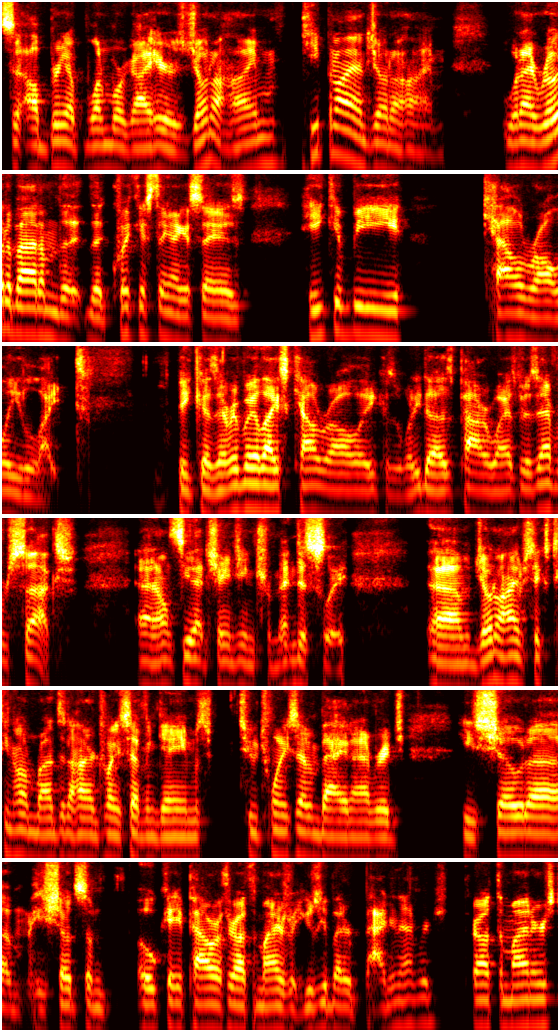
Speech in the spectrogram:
so I'll bring up one more guy here is Jonah Heim. Keep an eye on Jonah Heim. When I wrote about him, the, the quickest thing I could say is he could be Cal Raleigh light because everybody likes Cal Raleigh because what he does power wise, but his average sucks. And I don't see that changing tremendously. Um, Jonah Heim, 16 home runs in 127 games, 227 batting average. He's showed uh he showed some okay power throughout the minors, but usually better batting average throughout the minors.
